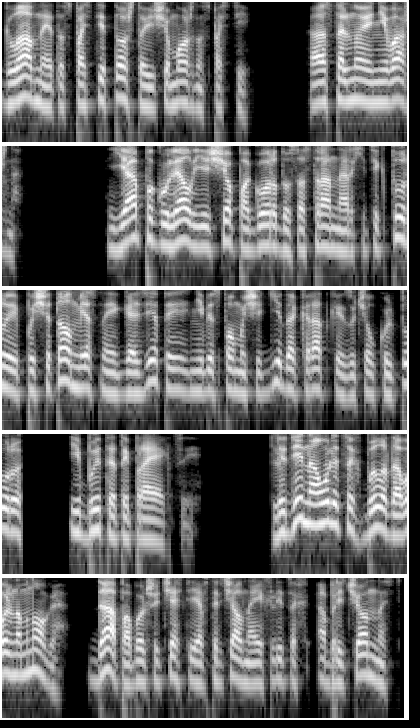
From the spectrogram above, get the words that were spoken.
Главное — это спасти то, что еще можно спасти. А остальное не важно. Я погулял еще по городу со странной архитектурой, посчитал местные газеты, не без помощи гида кратко изучил культуру и быт этой проекции. Людей на улицах было довольно много. Да, по большей части я встречал на их лицах обреченность,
